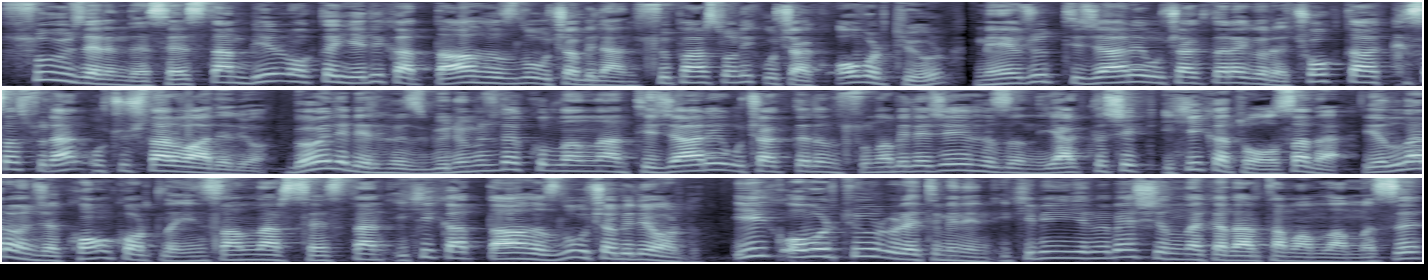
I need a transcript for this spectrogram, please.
Su üzerinde sesten 1.7 kat daha hızlı uçabilen süpersonik uçak Overture, mevcut ticari uçaklara göre çok daha kısa süren uçuşlar vaat ediyor. Böyle bir hız günümüzde kullanılan ticari uçakların sunabileceği hızın yaklaşık 2 katı olsa da yıllar önce Concorde'la insanlar sesten iki kat daha hızlı uçabiliyordu. İlk Overture üretiminin 2025 yılına kadar tamamlanması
